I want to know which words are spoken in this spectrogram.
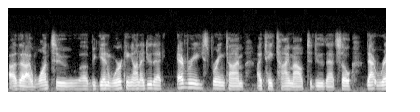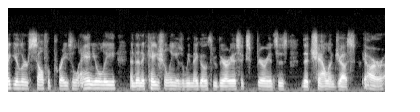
uh, that I want to uh, begin working on? I do that every springtime I take time out to do that. So that regular self-appraisal annually and then occasionally as we may go through various experiences that challenge us are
